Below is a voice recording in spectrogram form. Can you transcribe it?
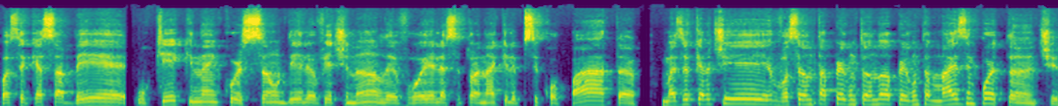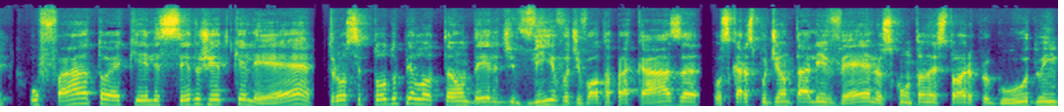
você quer saber o que que na incursão dele ao Vietnã levou ele a se tornar aquele psicopata, mas eu quero te. Você não está perguntando a pergunta mais importante. O fato é que ele ser do jeito que ele é, trouxe todo o pelotão dele de vivo de volta para casa. Os caras podiam estar tá ali velhos contando a história pro Goodwin.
